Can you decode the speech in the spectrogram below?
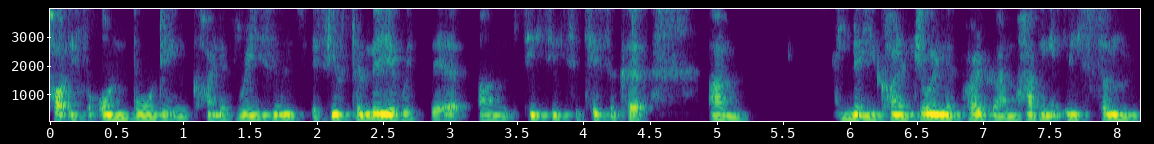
partly for onboarding kind of reasons. If you're familiar with the um, CC certificate, um, you know, you kind of join the program having at least some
